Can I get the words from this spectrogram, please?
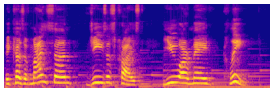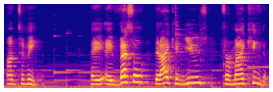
Because of my Son, Jesus Christ, you are made clean unto me a, a vessel that I can use for my kingdom.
